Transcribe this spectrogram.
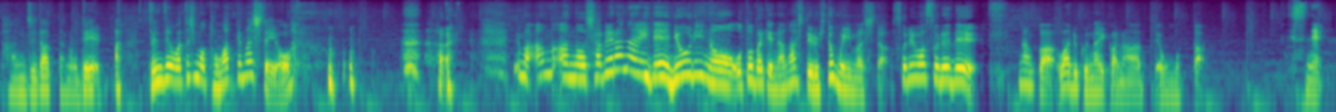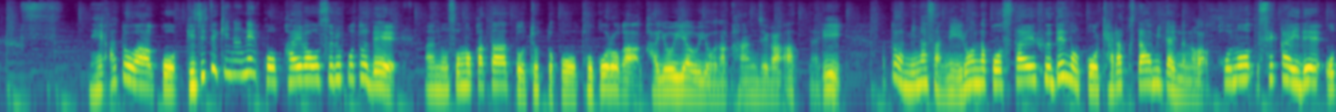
感じだったので、あ、全然私も止まってましたよ。はい。でも、あんま、あの、喋らないで料理の音だけ流してる人もいました。それはそれで、なんか悪くないかなって思ったですね。ね、あとは、こう、疑似的なね、こう、会話をすることで、あの、その方とちょっとこう、心が通い合うような感じがあったり、あとは皆さんね、いろんなこう、スタイフでのこう、キャラクターみたいなのが、この世界で、こ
